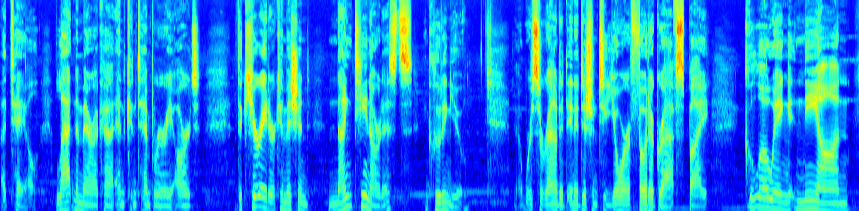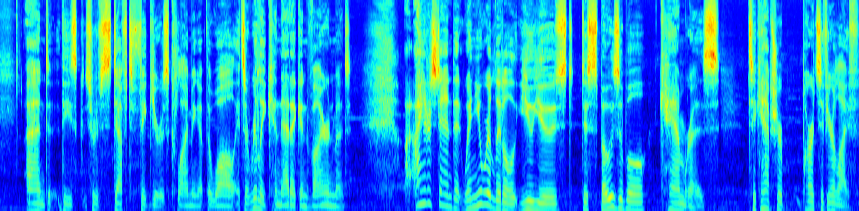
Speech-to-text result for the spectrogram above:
a Tale Latin America and Contemporary Art. The curator commissioned 19 artists, including you. We're surrounded, in addition to your photographs, by glowing neon and these sort of stuffed figures climbing up the wall. It's a really kinetic environment. I understand that when you were little, you used disposable cameras to capture parts of your life.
